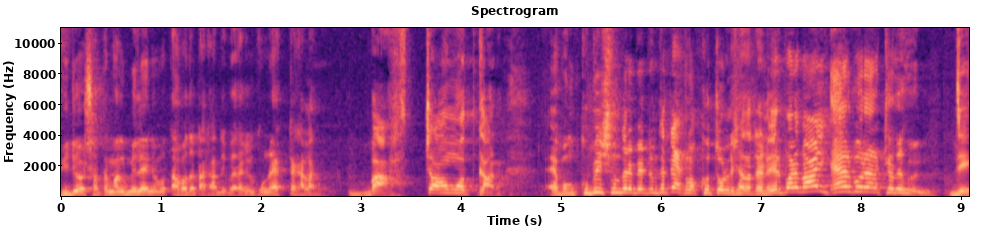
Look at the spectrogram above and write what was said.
ভিডিওর সাথে মাল মিলাই নেব তা বাদে টাকা দিবে। আগে কোনো এক টাকা লাগবে বাহ চমৎকার। এবং খুবই সুন্দর বেডরুম সেট এক লক্ষ চল্লিশ হাজার টাকা। এরপরে ভাই? এরপরে একটা দেখুন। জি।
